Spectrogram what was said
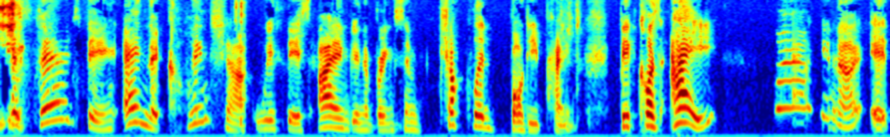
the third thing and the clincher with this, I am going to bring some chocolate body paint because A, well, you know, it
